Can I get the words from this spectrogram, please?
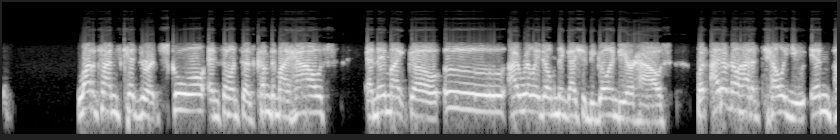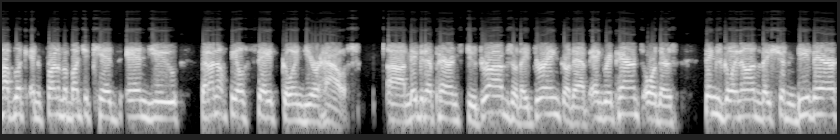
a lot of times kids are at school and someone says, come to my house. And they might go, Ooh, I really don't think I should be going to your house. But I don't know how to tell you in public in front of a bunch of kids and you that I don't feel safe going to your house. Uh, maybe their parents do drugs or they drink or they have angry parents or there's things going on they shouldn't be there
